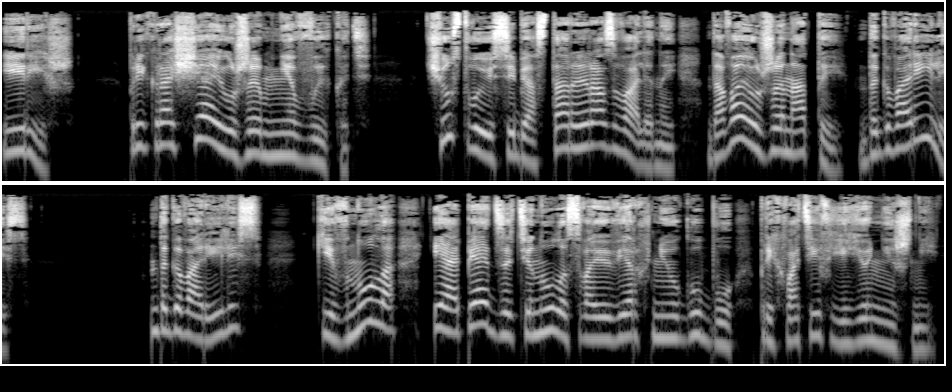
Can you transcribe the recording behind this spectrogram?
«Ириш, прекращай уже мне выкать. Чувствую себя старой развалиной. Давай уже на «ты». Договорились?» «Договорились», кивнула и опять затянула свою верхнюю губу, прихватив ее нижней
